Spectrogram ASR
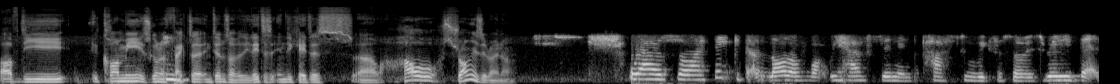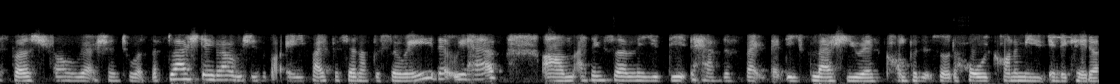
of the economy is going to factor in terms of the latest indicators? Uh, how strong is it right now? Well, so I think a lot of what we have seen in the past two weeks or so is really that first strong reaction towards the flash data, which is about 85% of the survey that we have. Um, I think certainly you did have the fact that the flash US composite, so the whole economy indicator,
